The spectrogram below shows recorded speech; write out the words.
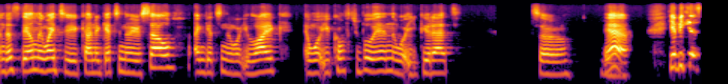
and that's the only way to kind of get to know yourself and get to know what you like and what you're comfortable in and what you're good at. So yeah, Yeah, because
